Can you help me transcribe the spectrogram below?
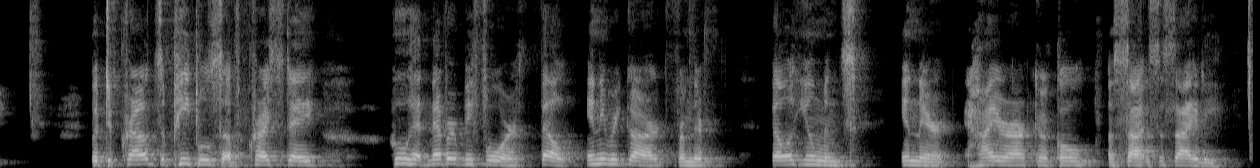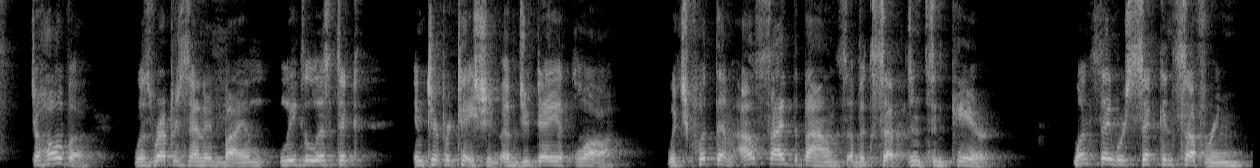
but to crowds of peoples of Christ's day who had never before felt any regard from their fellow humans in their hierarchical society, Jehovah was represented by a legalistic interpretation of Judaic law, which put them outside the bounds of acceptance and care. Once they were sick and suffering,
